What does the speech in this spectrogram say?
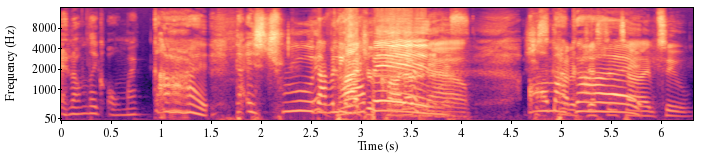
and I'm like, oh my god, that is true. that really God, you're caught up happened. She's Oh my caught up just God. in time too.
